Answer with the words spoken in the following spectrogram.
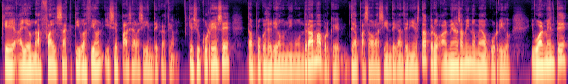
que haya una falsa activación y se pase a la siguiente canción. Que si ocurriese tampoco sería ningún drama porque te ha pasado la siguiente canción y ya está, pero al menos a mí no me ha ocurrido. Igualmente,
